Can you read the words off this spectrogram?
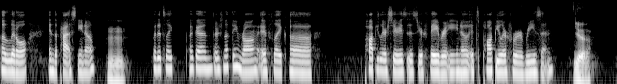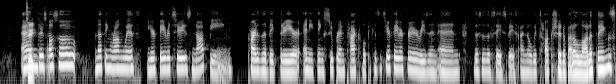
a little in the past, you know? hmm But it's like again, there's nothing wrong if like a popular series is your favorite, you know, it's popular for a reason. Yeah. And Take- there's also nothing wrong with your favorite series not being part of the big three or anything super impactful because it's your favorite for a reason. And this is a safe space. I know we talk shit about a lot of things,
